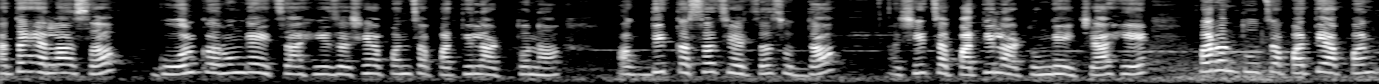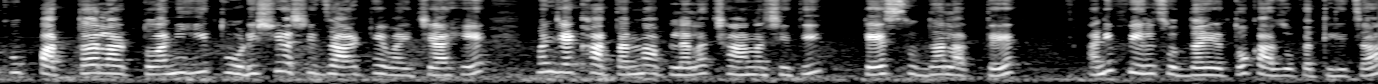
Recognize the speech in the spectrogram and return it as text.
आता ह्याला असं गोल करून घ्यायचं आहे. जशी आपण चपाती लाटतो ना अगदी तसंच याचं सुद्धा अशी चपाती लाटून घ्यायची आहे. परंतु चपाती आपण खूप पातळ लाटतो आणि ही थोडीशी अशी जाड ठेवायची आहे. म्हणजे खाताना आपल्याला छान अशी ती टेस्ट सुद्धा लागते आणि फील सुद्धा येतो काजू कतलीचा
